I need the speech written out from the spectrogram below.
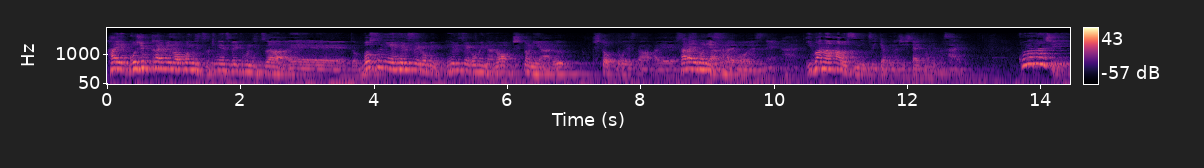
はい、50回目の本日、記念すべき本日は、えー、と、ボスニア・ヘルセゴビヘルセゴビナの首都にある、首都、どこですか、えーサラエボにある、サラエボですね。はい。イバナハウスについてお話ししたいと思います。はい。この話、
